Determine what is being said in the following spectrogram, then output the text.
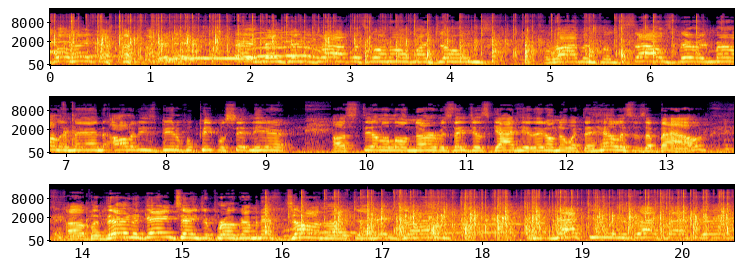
Pohanka. hey, game changers, Rob, what's going on? Mike Jones arriving from Salisbury, Maryland, man. All of these beautiful people sitting here are still a little nervous. They just got here. They don't know what the hell this is about. Uh, but they're in the game changer program, and that's John right there. Hey, John. And Matthew in the back back there.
